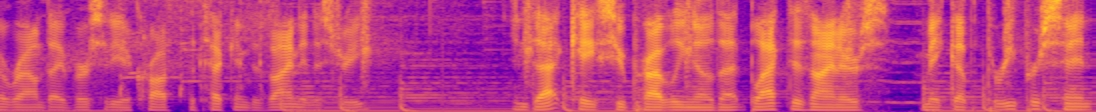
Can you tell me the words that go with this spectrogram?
around diversity across the tech and design industry. In that case, you probably know that black designers make up 3%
